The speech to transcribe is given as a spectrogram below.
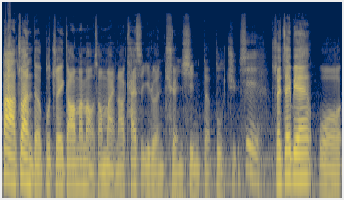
大赚的不追高，慢慢往上卖，然后开始一轮全新的布局。是，所以这边我。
